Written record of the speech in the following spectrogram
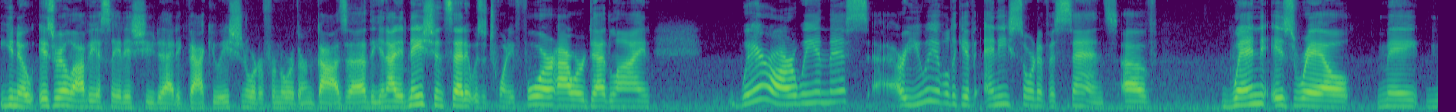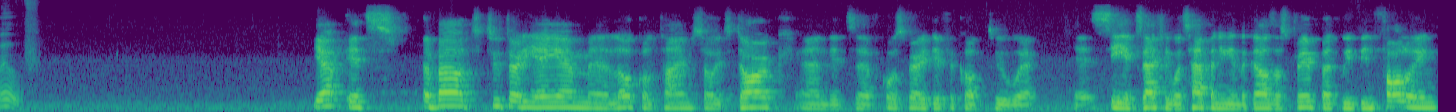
You know, Israel obviously had issued that evacuation order for northern Gaza. The United Nations said it was a 24 hour deadline. Where are we in this? Are you able to give any sort of a sense of when Israel may move? Yeah, it's about 2:30 a.m. Uh, local time, so it's dark and it's uh, of course very difficult to uh, uh, see exactly what's happening in the Gaza Strip. But we've been following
